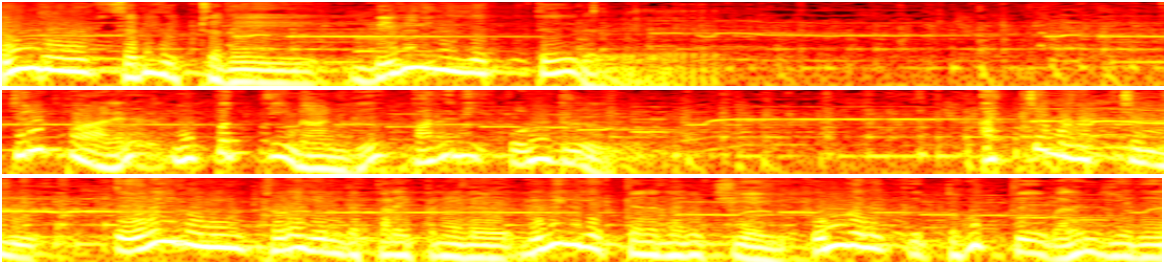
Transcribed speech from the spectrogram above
நீங்கள் செவியுற்றது விவிலிய தேடல் திருப்பாளர் முப்பத்தி நான்கு பகுதி ஒன்று. அச்சமற்றும் இறைவனின் துறை என்ற தலைப்பினிலே விவிலிய தேடல் நிகழ்ச்சியை உங்களுக்கு தொகுத்து வழங்கியது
